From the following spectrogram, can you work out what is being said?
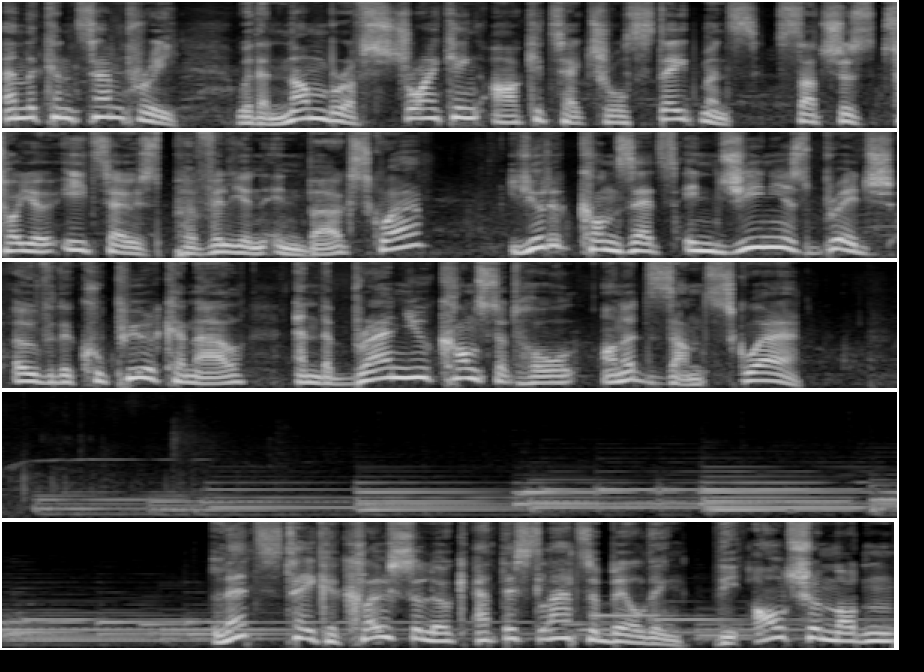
and the contemporary, with a number of striking architectural statements, such as Toyo Ito's pavilion in Burg Square, Jürg Conzett's ingenious bridge over the Coupure Canal, and the brand new concert hall on at Square. Let's take a closer look at this latter building, the ultra modern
